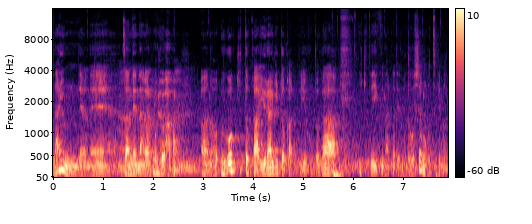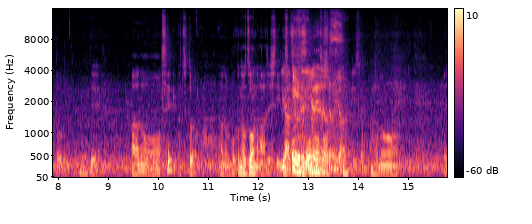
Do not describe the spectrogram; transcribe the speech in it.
ないんだよね残念ながらこれは。あの動きとか揺らぎとかっていうことが生きていく中でもどうしてもつきまとう。であのせちょっとあの僕のゾーンの話していいですか？いいです全然いやいやお願いします。いやいいですよ。あのえっ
